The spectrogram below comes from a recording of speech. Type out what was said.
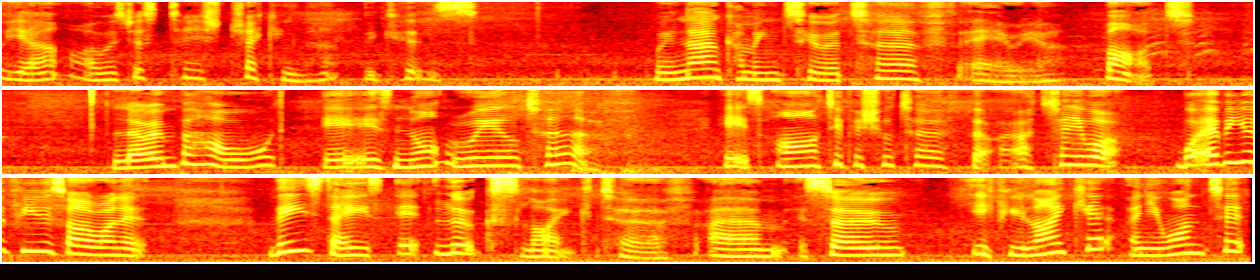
Yeah, I was just just checking that because we're now coming to a turf area, but lo and behold, it is not real turf. It's artificial turf. But I tell you what, whatever your views are on it, these days it looks like turf. Um, so if you like it and you want it,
